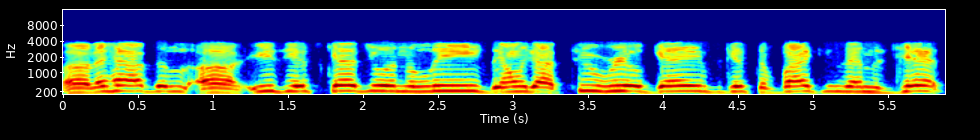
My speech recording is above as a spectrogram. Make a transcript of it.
Uh, they have the uh, easiest schedule in the league. They only got two real games against the Vikings and the Jets.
